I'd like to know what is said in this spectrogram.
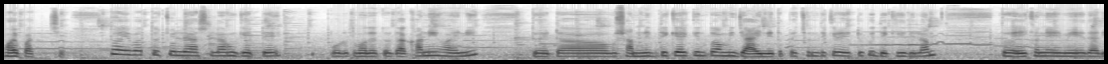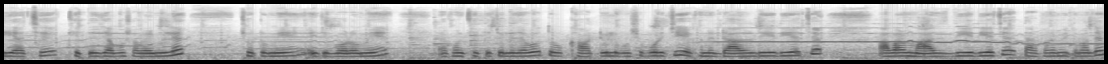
ভয় পাচ্ছে। তো এবার তো চলে আসলাম গেটে পুরো তোমাদের তো দেখানি হয়নি। তো এটা সামনের দিকে কিন্তু আমি যাইনি, তো পেছন দিকের এইটুকু দেখিয়ে দিলাম। তো এইখানে এই মেয়ে দাঁড়িয়ে আছে, খেতে যাব সবাই মিলে। ছোট মেয়ে, এই যে বড় মেয়ে, এখন খেতে চলে যাব। তো খাওয়ার টেবিলে বসে পড়েছি, এখানে ডাল দিয়ে দিয়েছে। আবার মাছ দিয়ে দিয়েছে। তারপরে আমি তোমাদের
